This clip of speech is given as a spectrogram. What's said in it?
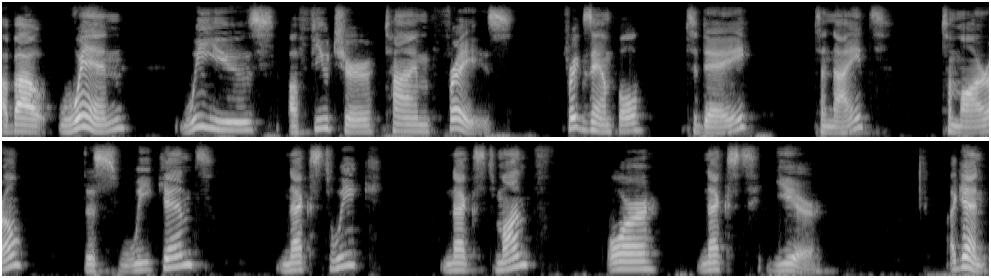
about when, we use a future time phrase. For example, today, tonight, tomorrow, this weekend, next week, next month, or next year. Again,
